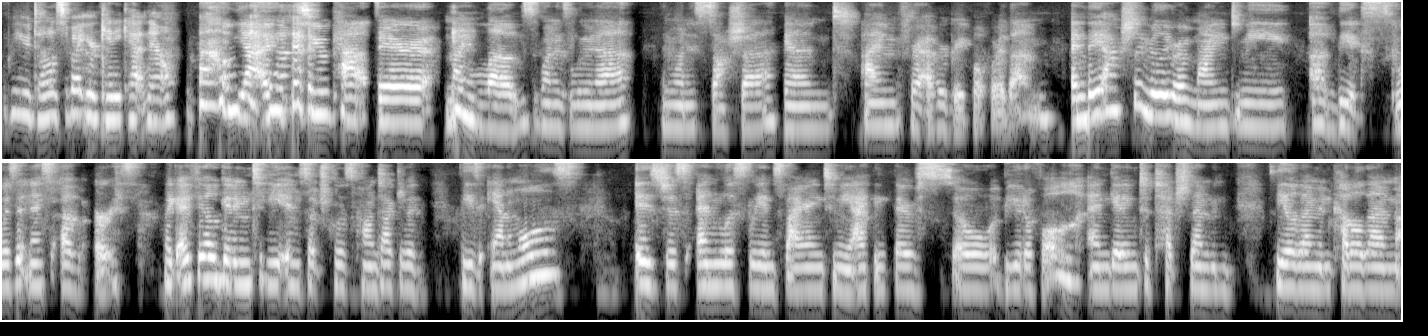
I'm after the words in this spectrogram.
Will you tell us about your kitty cat now? Oh yeah, I have two cats. They're my loves. One is Luna and one is Sasha, and I'm forever grateful for them. And they actually really remind me of the exquisiteness of Earth. Like I feel getting to be in such close contact with these animals is just endlessly inspiring to me. I think they're so beautiful and getting to touch them and feel them and cuddle them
